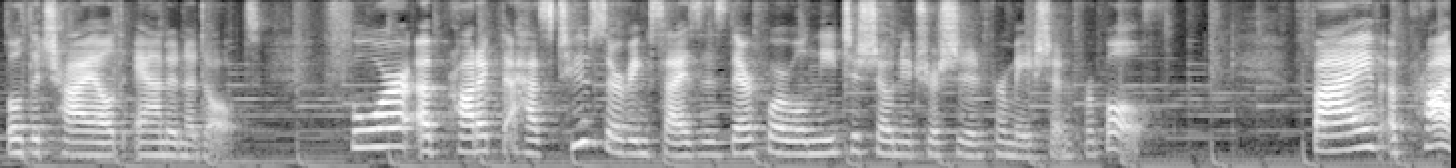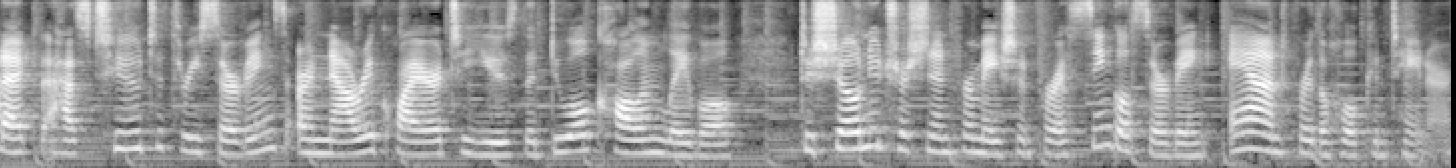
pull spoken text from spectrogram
both a child and an adult. Four, a product that has two serving sizes, therefore will need to show nutrition information for both. Five, a product that has two to three servings are now required to use the dual column label to show nutrition information for a single serving and for the whole container.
